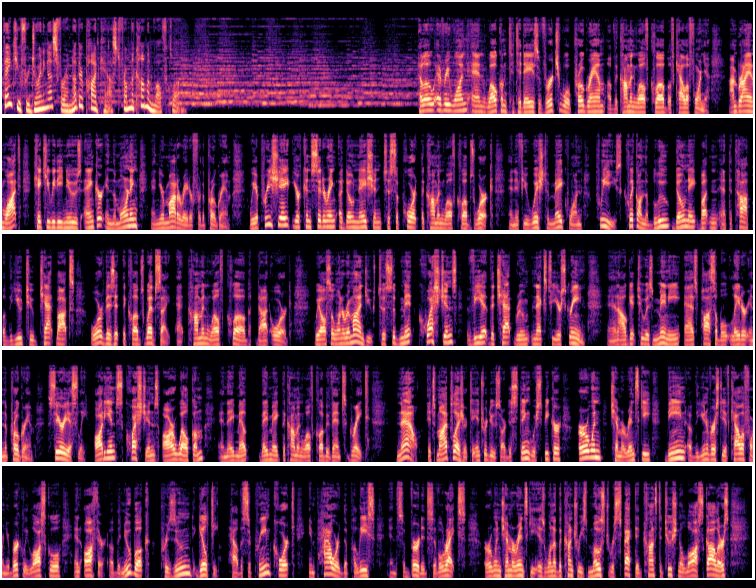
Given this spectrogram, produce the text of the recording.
Thank you for joining us for another podcast from the Commonwealth Club. Hello, everyone, and welcome to today's virtual program of the Commonwealth Club of California. I'm Brian Watt, KQED News anchor in the morning and your moderator for the program. We appreciate your considering a donation to support the Commonwealth Club's work. And if you wish to make one, please click on the blue donate button at the top of the YouTube chat box or visit the club's website at commonwealthclub.org. We also want to remind you to submit questions via the chat room next to your screen and I'll get to as many as possible later in the program. Seriously, audience questions are welcome, and they make, they make the Commonwealth Club events great. Now, it's my pleasure to introduce our distinguished speaker, Erwin Chemerinsky, Dean of the University of California, Berkeley Law School, and author of the new book, Presumed Guilty how the Supreme Court empowered the police and subverted civil rights. Erwin Chemerinsky is one of the country's most respected constitutional law scholars,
